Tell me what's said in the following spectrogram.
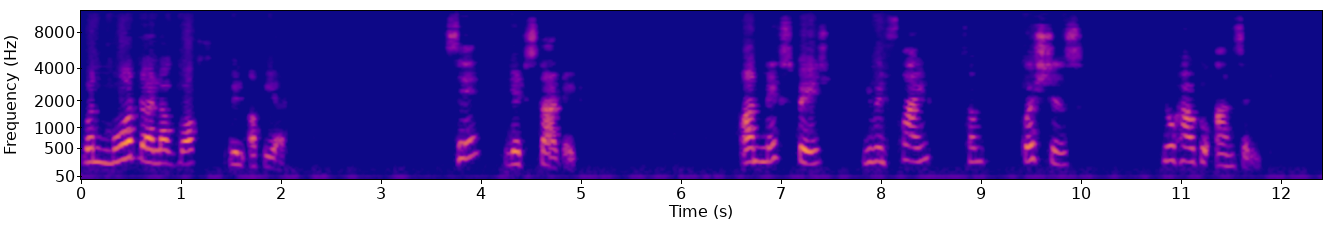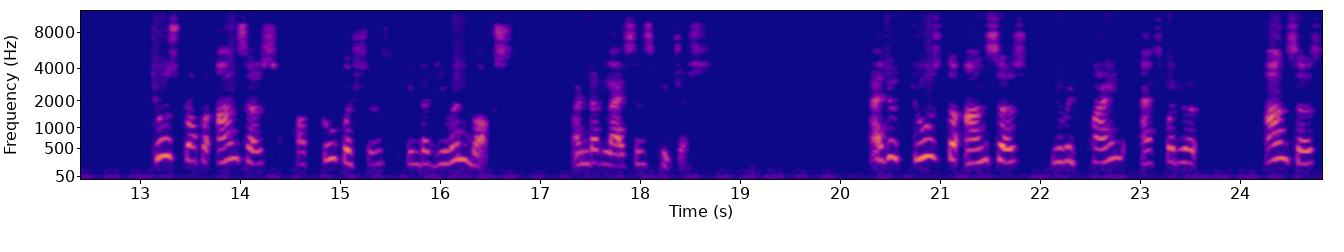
one more dialog box will appear. Say get started. On next page, you will find some questions you have to answer it. Choose proper answers of two questions in the given box under license features. As you choose the answers, you will find as per your answers,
